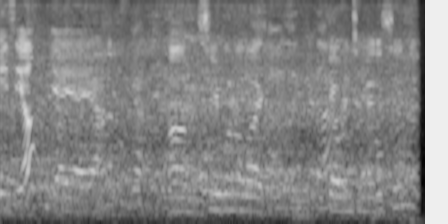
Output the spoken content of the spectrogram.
Easier. Yeah, yeah, yeah. Um, so you want to like go into medicine?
